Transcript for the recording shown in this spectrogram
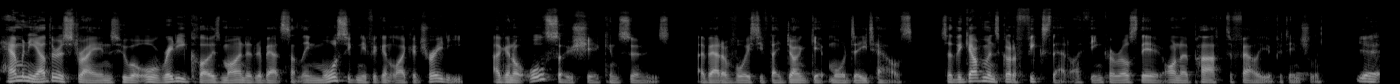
how many other Australians who are already closed minded about something more significant like a treaty are going to also share concerns about a voice if they don't get more details? So the government's got to fix that, I think, or else they're on a path to failure potentially. Yeah.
